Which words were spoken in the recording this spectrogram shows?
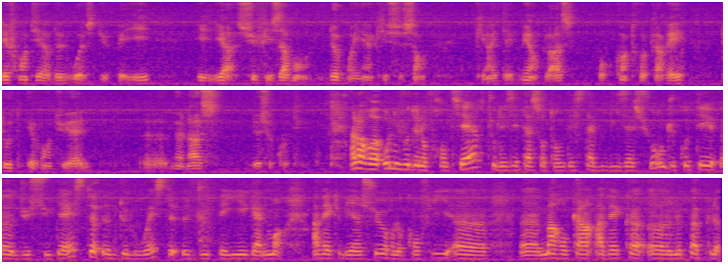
les frontières de l'ouest du pays, il y a suffisamment de moyens qui, ont été mis en place pour contrecarrer toute éventuelle euh, menace de ce côté. Alors, euh, au niveau de nos frontières, tous les États sont en déstabilisation, du côté euh, du sud-est, euh, de l'ouest du pays également, avec bien sûr le conflit marocain avec le peuple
